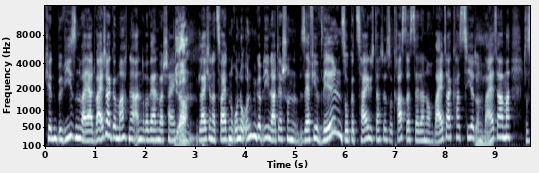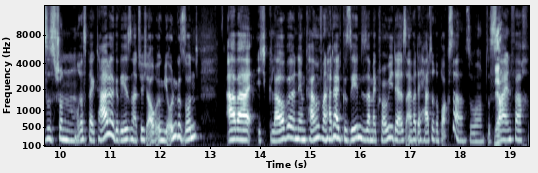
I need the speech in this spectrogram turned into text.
Kind bewiesen, weil er hat weitergemacht. Ne? Andere wären wahrscheinlich ja. dann gleich in der zweiten Runde unten geblieben. Da hat er schon sehr viel Willen so gezeigt. Ich dachte so krass, dass der dann noch weiter kassiert mhm. und weiter macht. Das ist schon respektabel gewesen, natürlich auch irgendwie ungesund. Aber ich glaube, in dem Kampf, man hat halt gesehen, dieser McCrory, der ist einfach der härtere Boxer. So, das ja. war einfach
